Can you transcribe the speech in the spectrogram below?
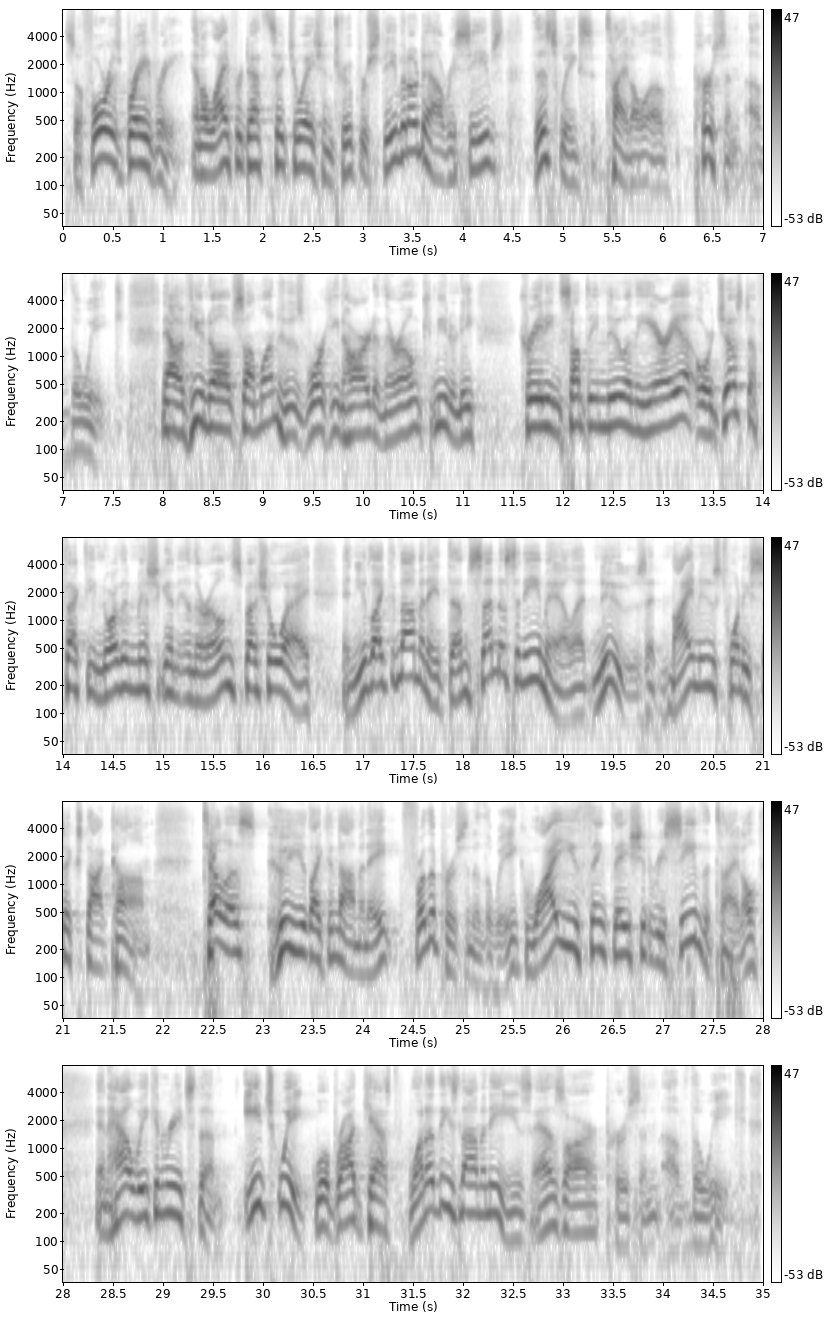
So, for his bravery in a life or death situation, Trooper Stephen O'Dell receives this week's title of Person of the Week. Now, if you know of someone who's working hard in their own community, creating something new in the area, or just affecting Northern Michigan in their own special way, and you'd like to nominate them, send us an email at news at minews26.com. Tell us who you'd like to nominate for the Person of the Week, why you think they should receive the title, and how we can reach them. Each week, we'll broadcast one of these nominees as our Person of the Week.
